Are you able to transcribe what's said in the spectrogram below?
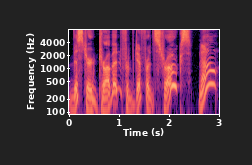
Mr. Drummond from Diff'rent Strokes? No?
